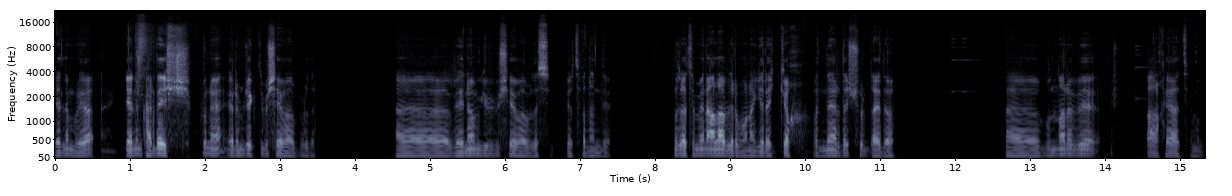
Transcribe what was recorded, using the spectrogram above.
Geldim buraya. Geldim kardeş. Bu ne? Örümcekli bir şey var burada. Ee, Venom gibi bir şey var burada. Simbiot falan diyor. Bunu zaten ben alabilirim. Ona gerek yok. O nerede? Şuradaydı o. Ee, bunları bir arkaya atayım.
